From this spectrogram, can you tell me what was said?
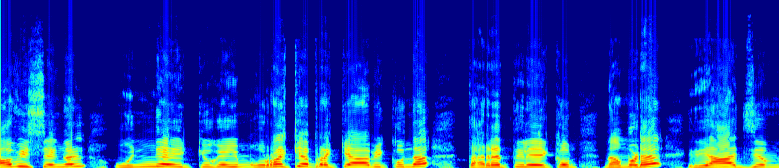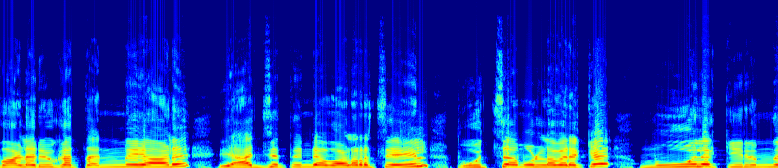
ആവശ്യങ്ങൾ ഉന്നയിക്കുകയും ഉറക്കെ പ്രഖ്യാപിക്കുന്ന തരത്തിലേക്കും നമ്മുടെ രാജ്യം വളരുക തന്നെയാണ് രാജ്യത്തിന്റെ വളർച്ചയിൽ പുച്ഛമുള്ളവരൊക്കെ മൂലക്കിരുന്ന്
